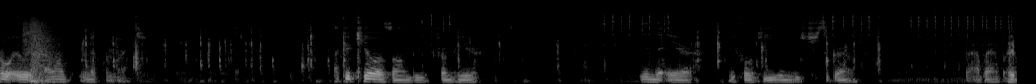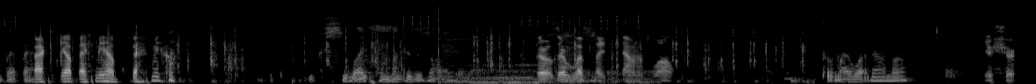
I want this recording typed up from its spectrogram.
Oh wait, wait, I want never mind. I could kill a zombie from here. In the air before he even reaches the ground. Bam, bam, Hey, bam, bam, bam. Back me up, back me up, back me up. You can see light from under the zombie. Their, their website's down as well. My what now, Mo? You're sure.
